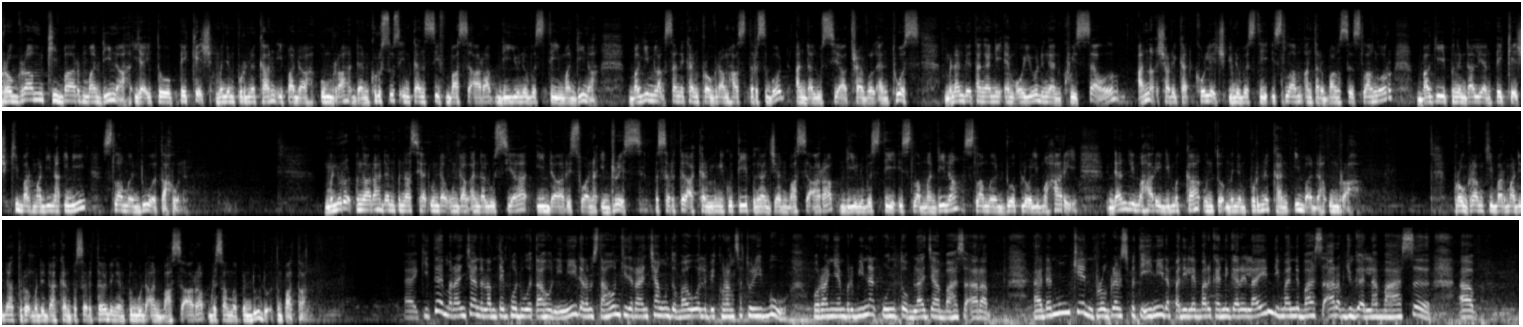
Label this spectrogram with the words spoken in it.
Program Kibar Madinah iaitu pakej menyempurnakan ibadah umrah dan kursus intensif bahasa Arab di Universiti Madinah. Bagi melaksanakan program khas tersebut, Andalusia Travel and Tours menandatangani MOU dengan Quisel, anak syarikat Kolej Universiti Islam Antarabangsa Selangor bagi pengendalian pakej Kibar Madinah ini selama dua tahun. Menurut pengarah dan penasihat Undang-Undang Andalusia, Ida Rizwana Idris, peserta akan mengikuti pengajian bahasa Arab di Universiti Islam Madinah selama 25 hari dan 5 hari di Mekah untuk menyempurnakan ibadah umrah. Program Kibar Madinah turut mendedahkan peserta dengan penggunaan bahasa Arab bersama penduduk tempatan. Eh, kita merancang dalam tempoh dua tahun ini, dalam setahun kita rancang untuk bawa lebih kurang satu ribu orang yang berminat untuk belajar bahasa Arab. Eh, dan mungkin program seperti ini dapat dilebarkan negara lain di mana bahasa Arab juga adalah bahasa eh,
